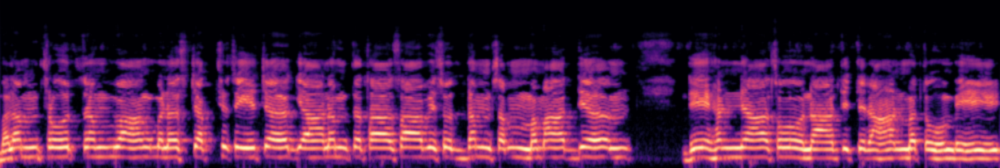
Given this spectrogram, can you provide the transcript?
बलम श्रोत्र वांग मनश्चक्षुषे च ज्ञानम तथा सा विशुद्धम सम्माद्य देहन्यासो नातिचिरान मतो में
